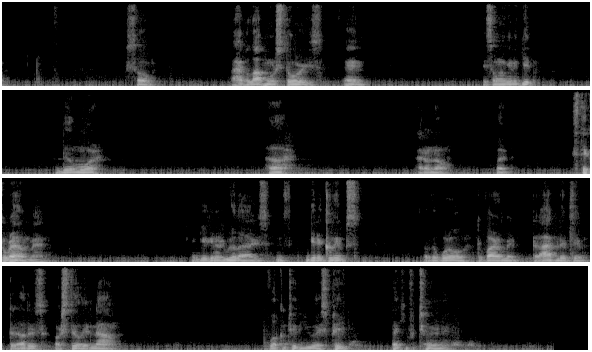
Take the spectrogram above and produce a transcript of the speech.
So I have a lot more stories and it's only gonna get a little more uh I don't know. But stick around, man. And you're going to realize and get a glimpse of the world, the environment that I've lived in, that others are still in now. Welcome to the USP. Thank you for tuning in.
